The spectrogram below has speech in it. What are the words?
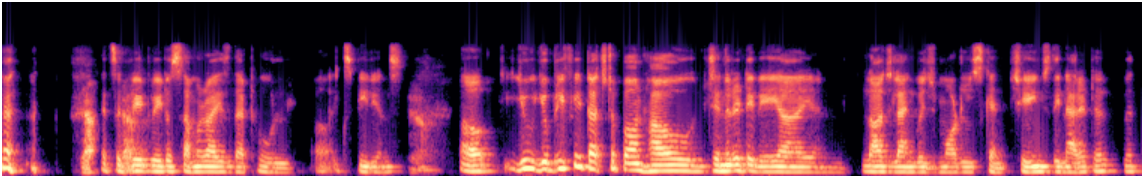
yeah, it's a yeah. great way to summarize that whole uh, experience. Yeah. Uh, you you briefly touched upon how generative AI and large language models can change the narrative with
